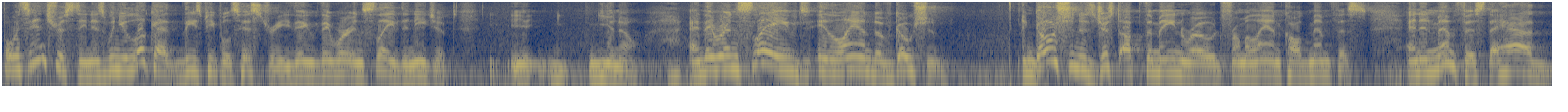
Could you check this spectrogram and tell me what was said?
But what's interesting is when you look at these people's history, they, they were enslaved in Egypt, you, you know, and they were enslaved in the land of Goshen. And Goshen is just up the main road from a land called Memphis. And in Memphis, they had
